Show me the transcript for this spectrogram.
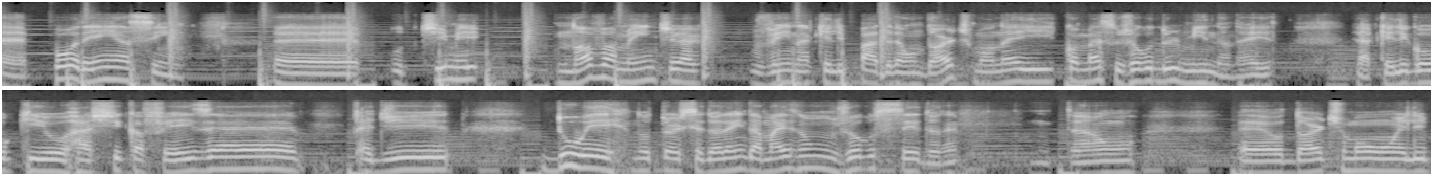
É, porém, assim, é, o time novamente vem naquele padrão Dortmund, né? E começa o jogo dormindo, né? E aquele gol que o Rashica fez é, é de doer no torcedor, ainda mais num jogo cedo, né? Então, é, o Dortmund, ele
